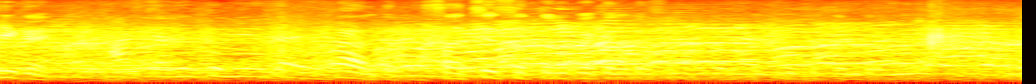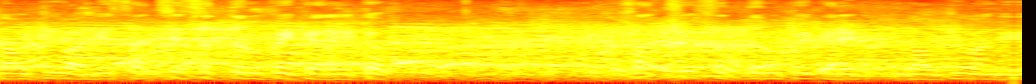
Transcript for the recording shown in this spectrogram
ठीक आहे. काय हरकत नाही. सातशे सत्तर रुपये कॅरेट असलेले मालपाऊस गावठी वांगे सातशे सत्तर रुपये कॅरेट. सातशे सत्तर रुपये कॅरेट गावठी वांगे.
